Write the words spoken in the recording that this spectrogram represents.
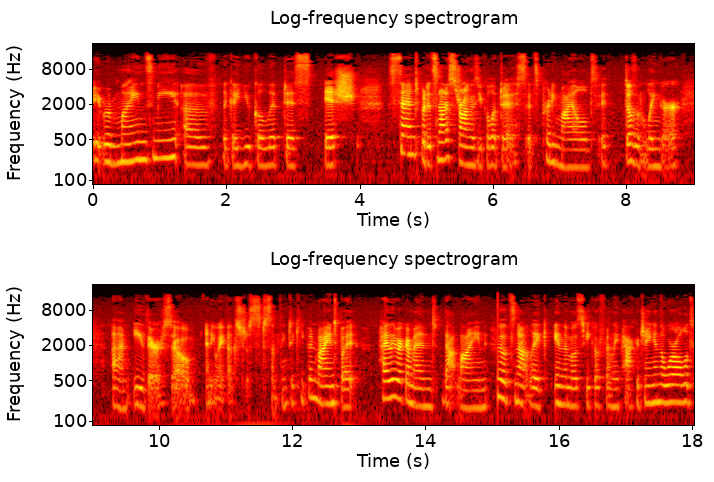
it reminds me of like a eucalyptus-ish scent, but it's not as strong as eucalyptus. It's pretty mild. It doesn't linger um, either. So anyway, that's just something to keep in mind, but highly recommend that line. Though it's not like in the most eco-friendly packaging in the world,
